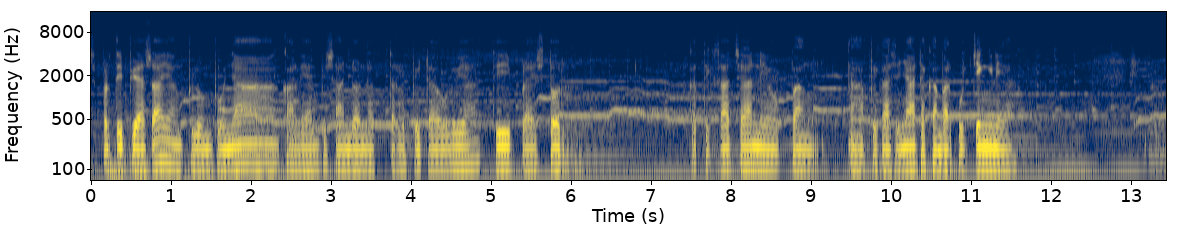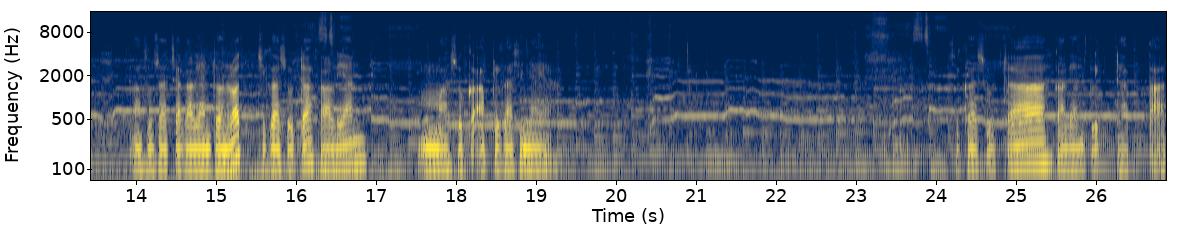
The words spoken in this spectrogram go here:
Seperti biasa yang belum punya Kalian bisa download terlebih dahulu ya Di playstore Ketik saja neobank Nah aplikasinya ada gambar kucing ini ya. Langsung saja kalian download. Jika sudah kalian masuk ke aplikasinya ya. Jika sudah kalian klik daftar.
